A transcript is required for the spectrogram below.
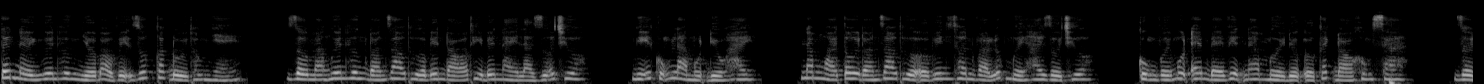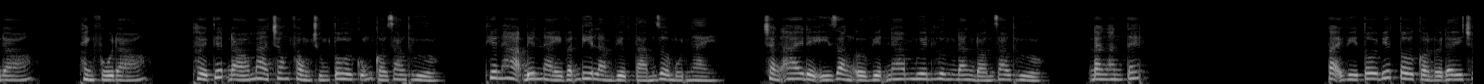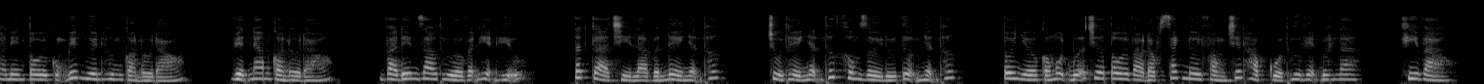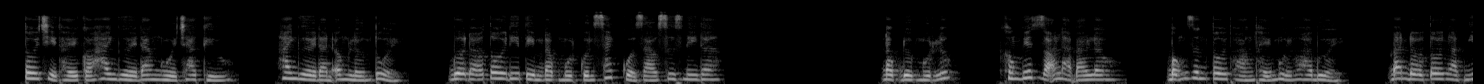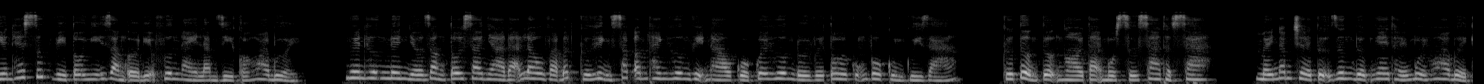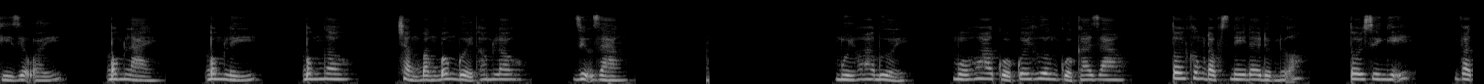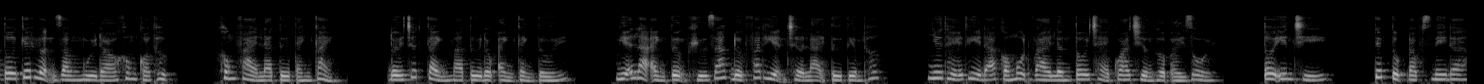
Tết này Nguyên Hưng nhớ bảo vệ giúp các đồi thông nhé. Giờ mà Nguyên Hưng đón giao thừa bên đó thì bên này là giữa trưa. Nghĩ cũng là một điều hay. Năm ngoái tôi đón giao thừa ở Vinson vào lúc 12 giờ trưa, cùng với một em bé Việt Nam mời được ở cách đó không xa. Giờ đó, thành phố đó, thời tiết đó mà trong phòng chúng tôi cũng có giao thừa. Thiên hạ bên này vẫn đi làm việc 8 giờ một ngày. Chẳng ai để ý rằng ở Việt Nam Nguyên Hưng đang đón giao thừa, đang ăn Tết. Tại vì tôi biết tôi còn ở đây cho nên tôi cũng biết Nguyên Hưng còn ở đó. Việt Nam còn ở đó. Và đêm giao thừa vẫn hiện hữu. Tất cả chỉ là vấn đề nhận thức. Chủ thể nhận thức không rời đối tượng nhận thức. Tôi nhớ có một bữa trưa tôi vào đọc sách nơi phòng triết học của Thư viện Butler. Khi vào, tôi chỉ thấy có hai người đang ngồi tra cứu. Hai người đàn ông lớn tuổi. Bữa đó tôi đi tìm đọc một cuốn sách của giáo sư Snyder. Đọc được một lúc, không biết rõ là bao lâu. Bỗng dưng tôi thoáng thấy mùi hoa bưởi. Ban đầu tôi ngạc nhiên hết sức vì tôi nghĩ rằng ở địa phương này làm gì có hoa bưởi. Nguyên Hưng nên nhớ rằng tôi xa nhà đã lâu và bất cứ hình sắc âm thanh hương vị nào của quê hương đối với tôi cũng vô cùng quý giá. Cứ tưởng tượng ngồi tại một xứ xa thật xa. Mấy năm trời tự dưng được nghe thấy mùi hoa bưởi kỳ diệu ấy. Bông lài, bông lý, bông ngâu, chẳng bằng bông bưởi thơm lâu, dịu dàng. Mùi hoa bưởi, mùa hoa của quê hương của ca dao. Tôi không đọc Snyder được nữa. Tôi suy nghĩ, và tôi kết luận rằng mùi đó không có thực, không phải là từ tánh cảnh, đới chất cảnh mà từ độc ảnh cảnh tới. Nghĩa là ảnh tượng khiếu giác được phát hiện trở lại từ tiềm thức. Như thế thì đã có một vài lần tôi trải qua trường hợp ấy rồi. Tôi yên trí, tiếp tục đọc Snyder,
